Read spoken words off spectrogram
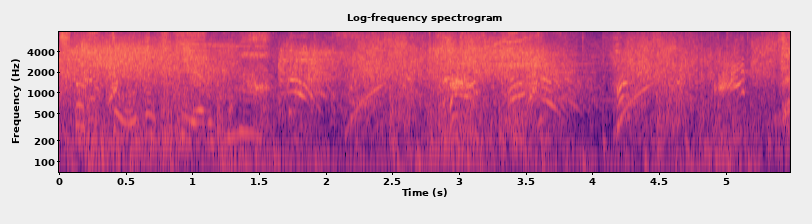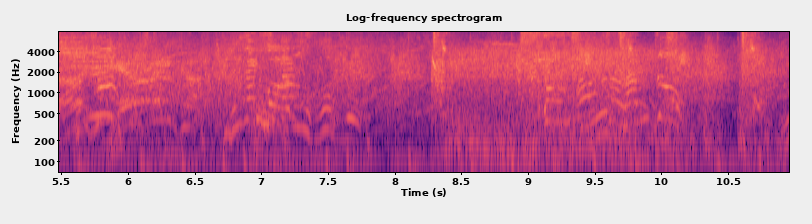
ちょっと脅してやるか.なるほどそ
